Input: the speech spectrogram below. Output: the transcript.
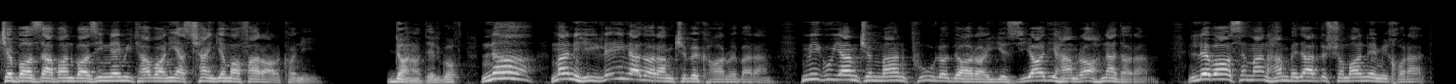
که با زبان بازی نمی‌توانی از چنگ ما فرار کنی. دانادل گفت نه من حیله ای ندارم که به کار ببرم. می‌گویم که من پول و دارایی زیادی همراه ندارم. لباس من هم به درد شما نمی‌خورد.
